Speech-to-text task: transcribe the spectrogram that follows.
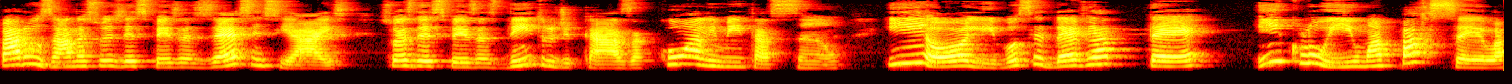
para usar nas suas despesas essenciais, suas despesas dentro de casa, com alimentação. E olhe, você deve até incluir uma parcela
